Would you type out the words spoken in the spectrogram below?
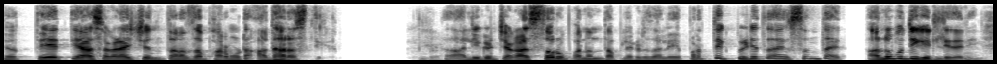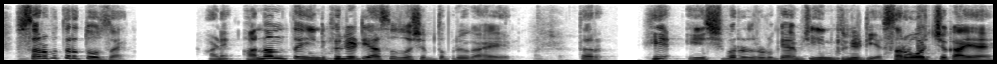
तेव्हा ते त्या सगळ्या चिंतनाचा फार मोठा आधार असतील. अलीकडच्या काळात स्वरूपानंद आपल्याकडे झाले. प्रत्येक आहे, संत आहेत. अनुभूती घेतली त्यांनी. सर्वत्र तोच आहे. आणि अनंत इन्फिनिटी असा जो शब्दप्रयोग आहे तर ही ईश्वर जणू काय आमची इन्फिनिटी आहे सर्वोच्च काय आहे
